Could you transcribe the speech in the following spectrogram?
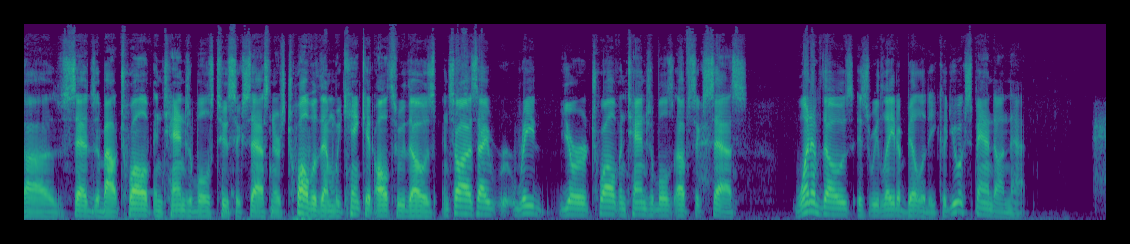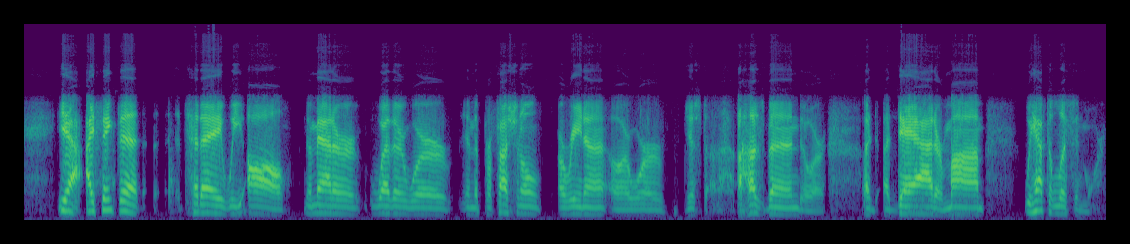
uh, says about 12 intangibles to success, and there's 12 of them. We can't get all through those. And so as I read your 12 intangibles of success, one of those is relatability. Could you expand on that? Yeah, I think that today we all, no matter whether we're in the professional arena or we're just a, husband or a, a dad or mom, we have to listen more.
